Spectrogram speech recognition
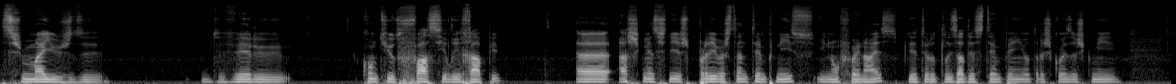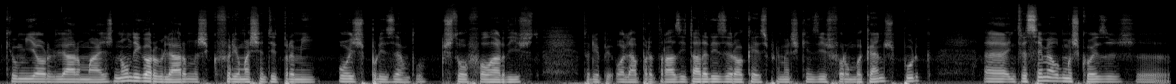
esses meios de, de ver eh, conteúdo fácil e rápido. Uh, acho que nesses dias perdi bastante tempo nisso e não foi nice. Podia ter utilizado esse tempo em outras coisas que, me, que eu me ia orgulhar mais. Não digo orgulhar, mas que fariam mais sentido para mim. Hoje, por exemplo, que estou a falar disto, poderia olhar para trás e estar a dizer: Ok, esses primeiros 15 dias foram bacanos porque uh, interessei-me em algumas coisas, uh,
